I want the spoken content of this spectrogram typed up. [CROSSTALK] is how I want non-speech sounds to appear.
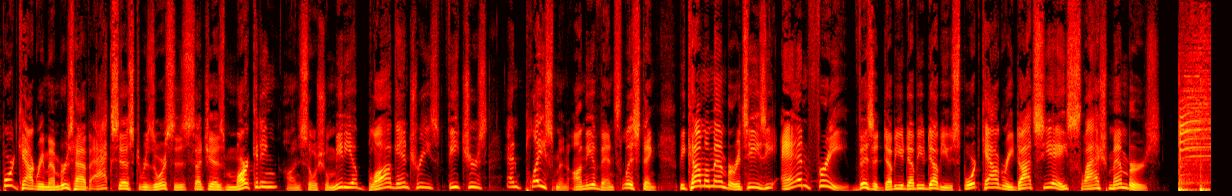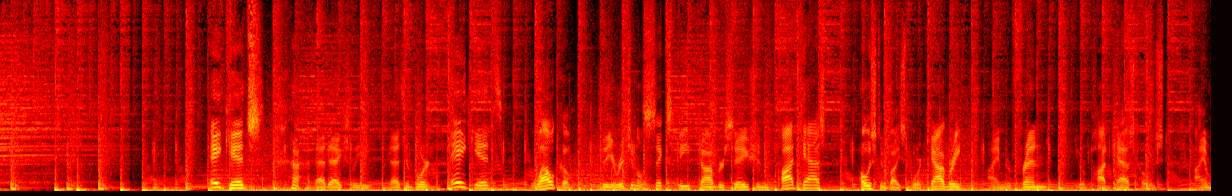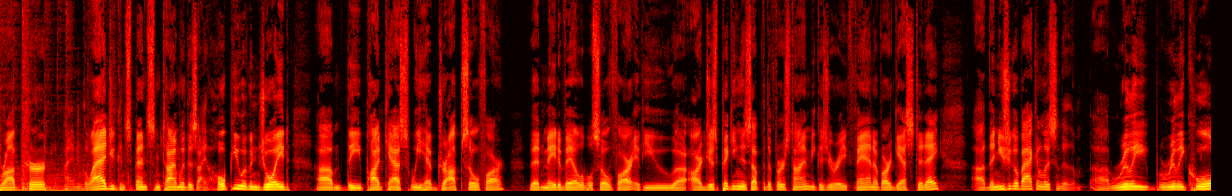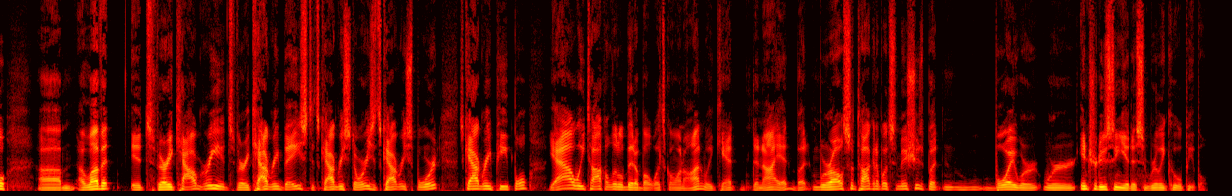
Sport Calgary members have access to resources such as marketing on social media, blog entries, features, and placement on the event's listing. Become a member. It's easy and free. Visit www.sportcalgary.ca slash members. Hey kids. [LAUGHS] that actually that's important. Hey kids, welcome to the original Six Feet Conversation podcast hosted by Sport Calgary. I am your friend, your podcast host. I am Rob Kerr. I am glad you can spend some time with us. I hope you have enjoyed um, the podcasts we have dropped so far that made available so far. If you uh, are just picking this up for the first time because you're a fan of our guest today, uh, then you should go back and listen to them. Uh, really, really cool. Um, I love it. It's very Calgary. It's very Calgary based. It's Calgary stories. It's Calgary sport. It's Calgary people. Yeah, we talk a little bit about what's going on. We can't deny it, but we're also talking about some issues. But boy, we're we're introducing you to some really cool people,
